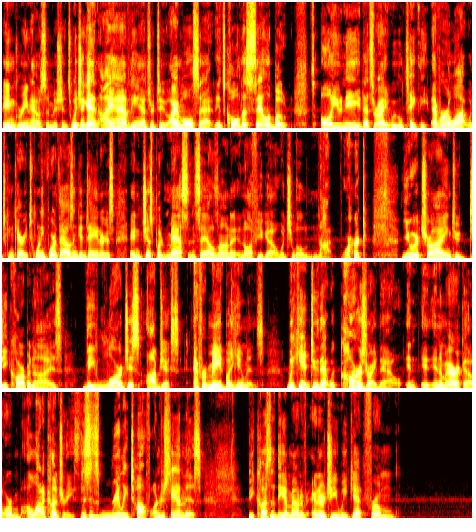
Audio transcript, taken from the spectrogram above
in greenhouse emissions, which again, I have the answer to. I am all set. It's called a sailboat. It's all you need. That's right. We will take the Ever Alot, which can carry 24,000 containers, and just put masts and sails on it, and off you go, which will not work. You are trying to decarbonize the largest objects ever made by humans. We can't do that with cars right now in, in, in America or a lot of countries. This is really tough. Understand this because of the amount of energy we get from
